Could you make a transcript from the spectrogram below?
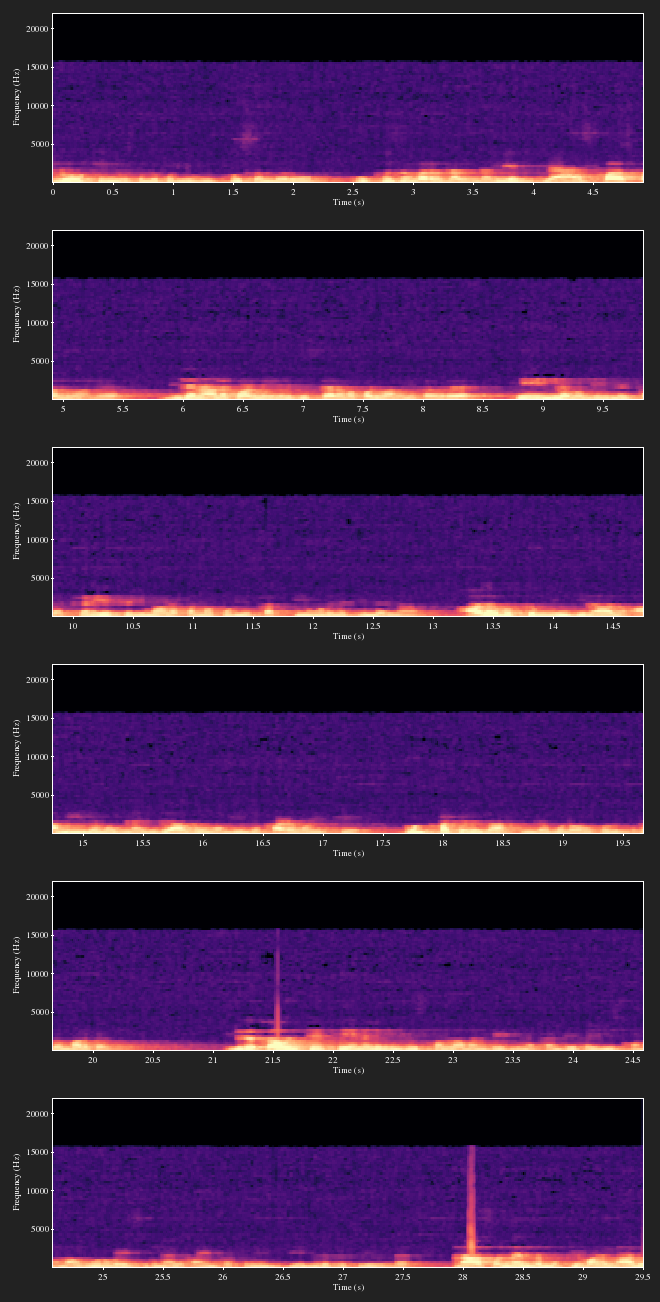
ப்ளோட்டிங்னு சொல்லக்கூடிய உப்புசம் வரும். உப்புசம் வர்றதுனால நிறைய கேஸ் பாஸ் பண்ணுவாங்க. இதனால் குழந்தைங்களுக்கு சிரமப்படுவாங்களே தவிர தேனில் வந்து இந்த சர்க்கரையை செரிமானம் பண்ணக்கூடிய சக்தி உடலுக்கு இல்லைன்னா அளவுக்கு மிஞ்சினால் அமிர்தமும் நஞ்சாகும் அப்படின்ற பழமொழிக்கு உட்பட்டது தான் இந்த உணவுப் பொருள்ன்றதை மறக்காது இதை தவிர்த்து தேனை நீங்கள் யூஸ் பண்ணலாமான்னு கேட்டிங்கன்னா கண்டிப்பாக யூஸ் பண்ணலாம். ஒரு வயசுக்கு மேலே பயன்படுத்துறது எந்த பிரச்சனையும் இல்லை. நான் சொன்ன இந்த முக்கியமான நாலு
